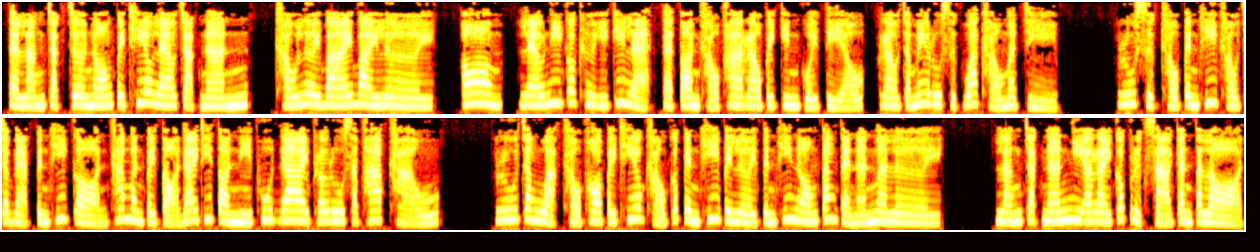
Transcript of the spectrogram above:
แต่หลังจากเจอน้องไปเที่ยวแล้วจากนั้น เขาเลยบายบายเลย อ้อม แล้วนี่ก็คืออีกี้แหละ แต่ตอนเขาพาเราไปกินก๋วยเตี๋ยว เราจะไม่รู้สึกว่าเขามาจีบ รู้สึกเขาเป็นพี่เขาจะแบบเป็นพี่ก่อน ถ้ามันไปต่อได้ที่ตอนนี้พูดได้ เพราะรู้สภาพเขารู้จังหวะเขาพอไปเที่ยวเขาก็เป็นพี่ไปเลยเป็นพี่น้องตั้งแต่นั้นมาเลย หลังจากนั้นมีอะไรก็ปรึกษากันตลอด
